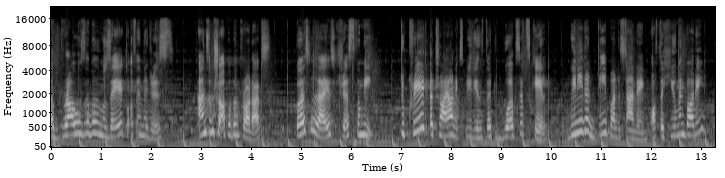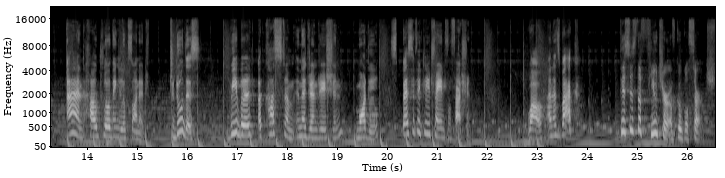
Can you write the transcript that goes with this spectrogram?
a browsable mosaic of images and some shoppable products personalized just for me. To create a try-on experience that works at scale, we need a deep understanding of the human body and how clothing looks on it. To do this, we built a custom image generation model specifically trained for fashion. Wow, and it's back. This is the future of Google search,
